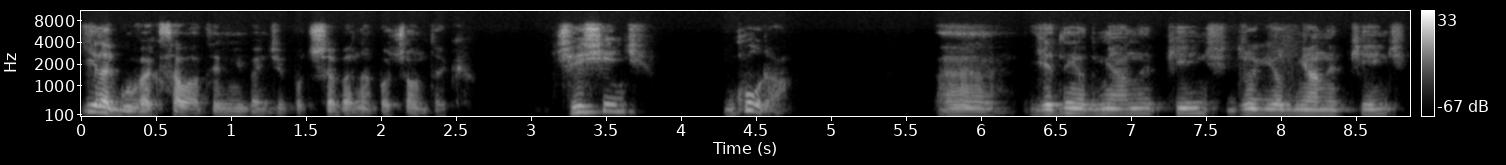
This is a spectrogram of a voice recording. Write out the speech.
ile główek sałaty mi będzie potrzeba na początek? 10 góra. E, jednej odmiany 5, drugiej odmiany 5.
